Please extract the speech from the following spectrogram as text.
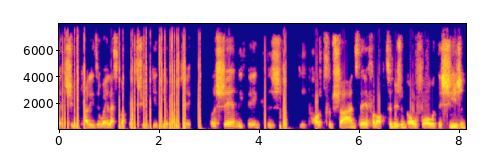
get too carried away. Let's not get too giddy about it. But I certainly think there's, there's positive signs there for optimism going forward this season.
